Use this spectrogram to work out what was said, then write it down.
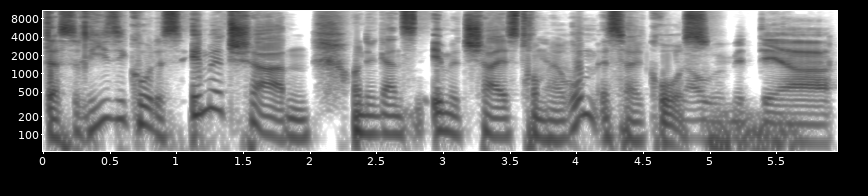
Das Risiko des Image-Schaden und den ganzen Image-Scheiß drumherum ja, ist halt groß. Ich glaube, mit der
